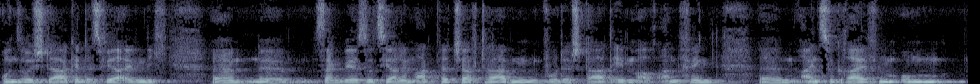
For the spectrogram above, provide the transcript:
unsere Stärke, dass wir eigentlich äh, eine, sagen wir, soziale Marktwirtschaft haben, wo der Staat eben auch anfängt äh, einzugreifen, um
